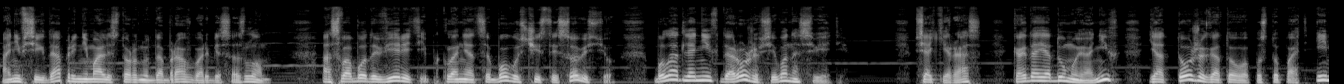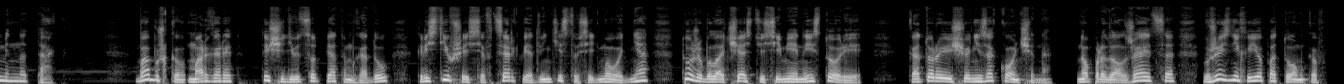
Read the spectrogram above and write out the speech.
Они всегда принимали сторону добра в борьбе со злом а свобода верить и поклоняться Богу с чистой совестью была для них дороже всего на свете. Всякий раз, когда я думаю о них, я тоже готова поступать именно так. Бабушка Маргарет 1905 году, крестившаяся в церкви адвентистов седьмого дня, тоже была частью семейной истории, которая еще не закончена, но продолжается в жизнях ее потомков,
